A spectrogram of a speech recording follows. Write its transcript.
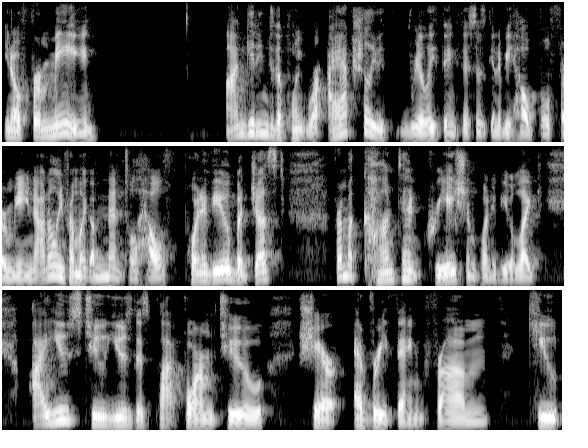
you know, for me, I'm getting to the point where I actually really think this is going to be helpful for me, not only from like a mental health point of view, but just from a content creation point of view. Like I used to use this platform to share everything from cute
